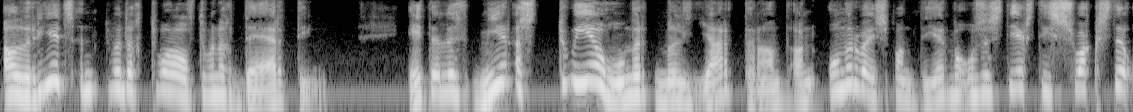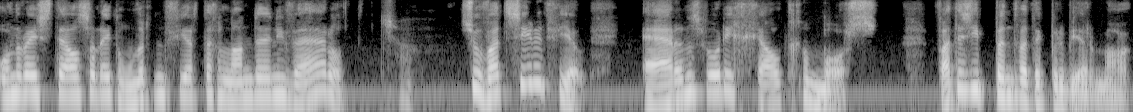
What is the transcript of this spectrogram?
Alreeds in 2012, 2013 het hulle meer as 200 miljard rand aan onderwys spandeer, maar ons is steeds die swakste onderwysstelsel uit 140 lande in die wêreld. So wat sê dit vir jou? Eerens word die geld gemors. Wat is die punt wat ek probeer maak?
